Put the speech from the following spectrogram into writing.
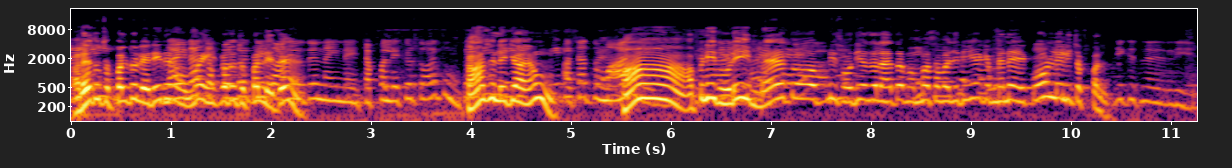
अरे तो चप्पल तो लेनी थी नहीं ना ईद तो चप्पल लेते हैं। नहीं नहीं चप्पल लेकर तो आए तुम। कहाँ से लेके आया हूँ? अच्छा तुम्हारे हाँ अपनी थोड़ी मैं तो अपनी सऊदीया से लाया था मम्मा समझ रही है कि मैंने एक और ले ली चप्पल। ये किसने ली है?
